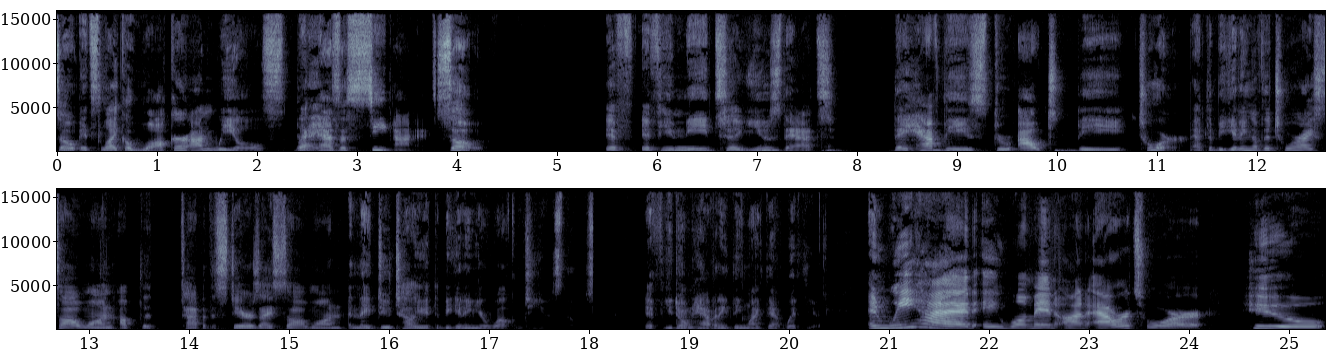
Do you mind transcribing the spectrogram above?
So it's like a walker on wheels that Right. has a seat on it. So if if you need to use that, they have these throughout the tour. At the beginning of the tour I saw one, up the top of the stairs I saw one, and they do tell you at the beginning you're welcome to use those if you don't have anything like that with you. And we had a woman on our tour who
